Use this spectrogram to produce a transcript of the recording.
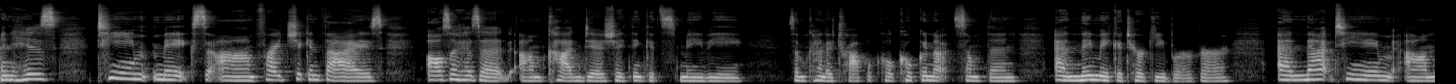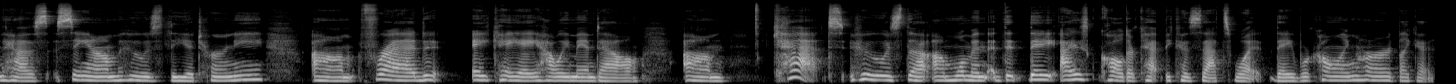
and his team makes um, fried chicken thighs, also has a um, cod dish. I think it's maybe some kind of tropical coconut something, and they make a turkey burger. And that team um, has Sam, who's the attorney, um, Fred, aka Howie Mandel, um, Ket, who is the um, woman that they I called her Ket because that's what they were calling her, like a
